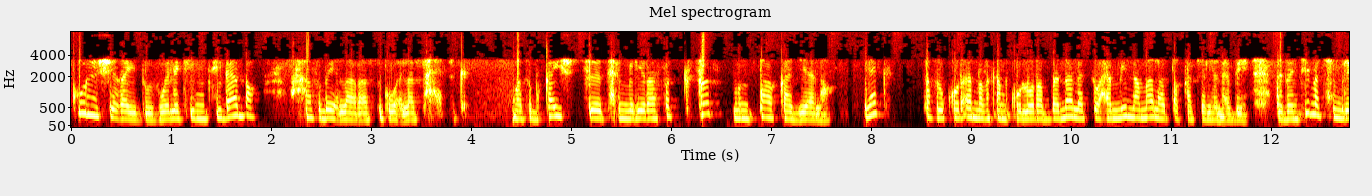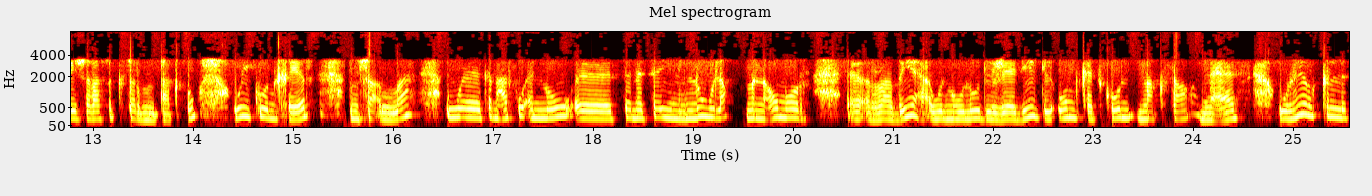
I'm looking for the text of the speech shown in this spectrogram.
كل شيء غيدوز. ولكن أنت دابا حافظي على راسك وعلى صحتك. ما تبقايش تحملي راسك أكثر من الطاقة ديالها. ياك؟ في القرآن راه كنقولوا ربنا لا تحملنا ما لا طاقة لنا به. دابا انت ما تحمليش راسك أكثر من طاقته ويكون خير إن شاء الله. وكنعرفوا أنه آه، السنتين الأولى من عمر آه، الرضيع أو المولود الجديد الأم كتكون ناقصة نعاس وغير قلة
